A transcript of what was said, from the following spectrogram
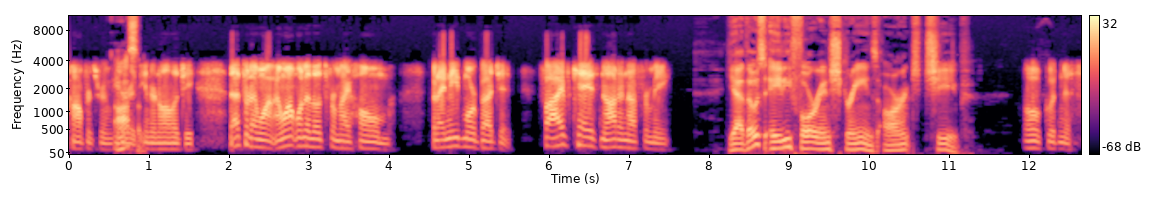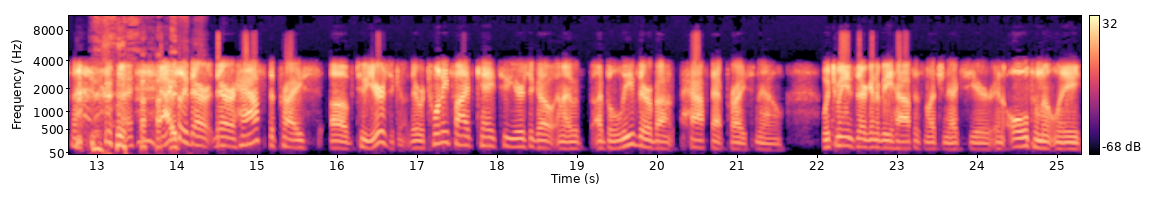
conference room here Awesome. at InterKnowlogy. That's what I want. I want one of those for my home, but I need more budget. 5K is not enough for me. Yeah, those 84 inch screens aren't cheap. Oh goodness! Actually, they're they're half the price of two years ago. They were 25k two years ago, and I I believe they're about half that price now, which means they're going to be half as much next year, and ultimately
